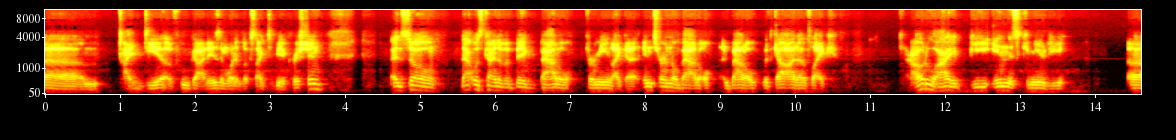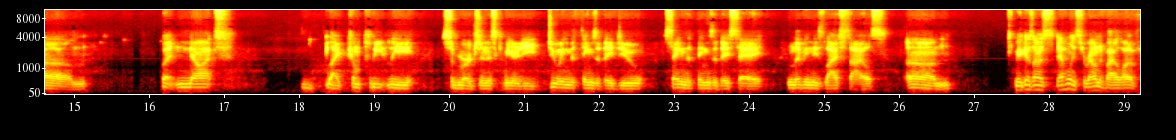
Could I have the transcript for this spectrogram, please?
um, idea of who God is and what it looks like to be a Christian. And so that was kind of a big battle for me, like an internal battle and battle with God of like, how do I be in this community, um, but not like completely submerged in this community, doing the things that they do, saying the things that they say, and living these lifestyles. Um, because I was definitely surrounded by a lot of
